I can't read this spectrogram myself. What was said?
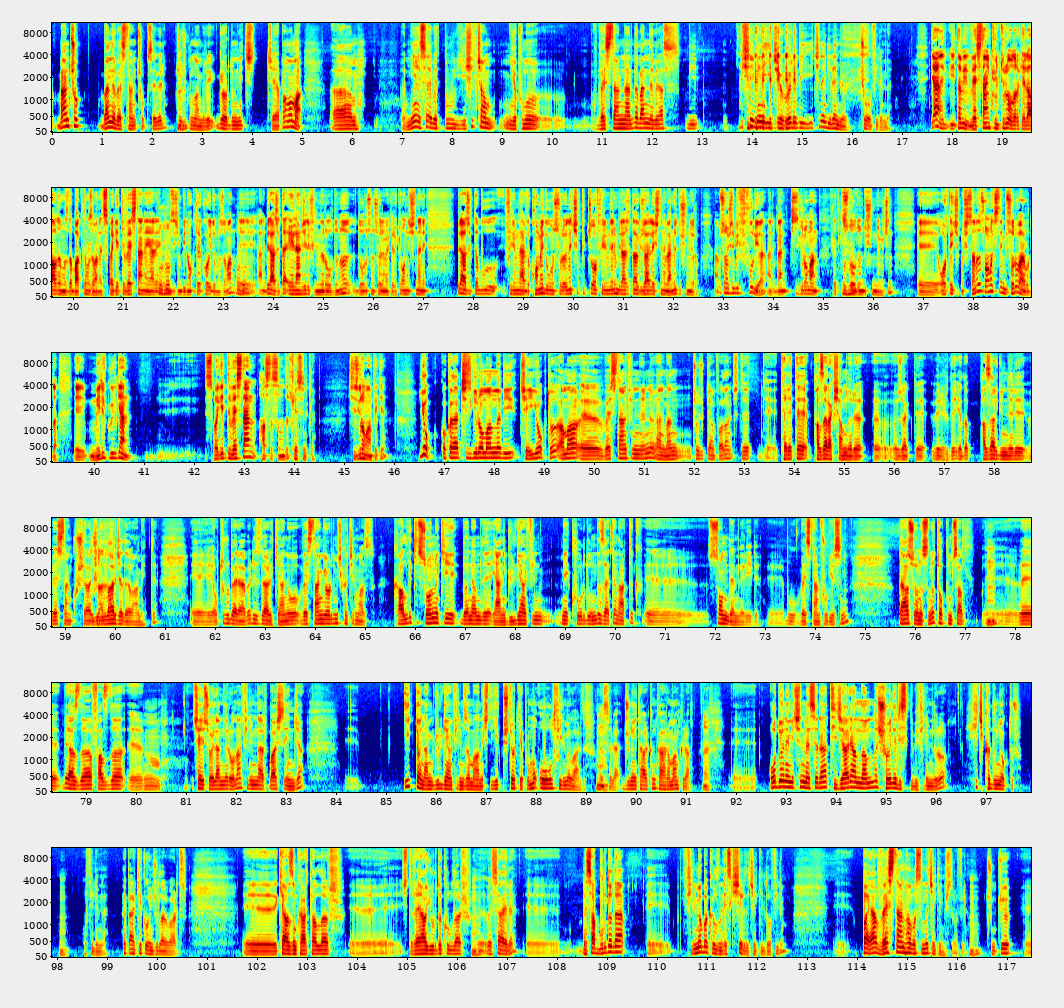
Ben çok ben de western çok severim. Çocukluğumdan beri gördüğümde hiç şey yapamam ama e, niyeyse evet bu Yeşilçam yapımı e, westernlerde ben de biraz bir bir şey beni itiyor. Böyle bir içine giremiyorum çoğu filmde. Yani e, tabii western kültürü olarak ele aldığımızda baktığımız zaman hani spagetti western eğer hepimiz için bir noktaya koyduğumuz zaman e, hani birazcık daha eğlenceli filmler olduğunu doğrusunu söylemek gerekiyor. Onun için hani birazcık da bu filmlerde komedi unsuru öne çıktıkça o filmlerin birazcık daha güzelleştiğini ben de düşünüyorum. Abi sonuçta bir furya hani ben çizgi roman etkisi olduğunu düşündüğüm için e, ortaya çıkmış. Sana da sormak istediğim bir soru var burada. E, Melih Gülgen e, spagetti western hastası mıdır? Kesinlikle. Çizgi roman peki? Yok o kadar çizgi romanla bir şeyi yoktu ama e, western filmlerini yani ben çocukken falan işte e, TRT pazar akşamları e, özellikle verirdi ya da pazar günleri western kuşağı, Kuşağı. yıllarca devam etti. E, oturur beraber izlerdik yani o western gördüm hiç kaçırmazdı. Kaldı ki sonraki dönemde yani Gülgen filmi kurduğunda zaten artık e, son demleriydi e, bu western furyasının. Daha sonrasında toplumsal e, ve biraz daha fazla e, şey söylemleri olan filmler başlayınca e, ilk dönem Gülgen film zamanı işte 74 yapımı Oğul filmi vardır mesela. Cüneyt Arkın Kahraman Kral. Evet. E, o dönem için mesela ticari anlamda şöyle riskli bir filmdir o. Hiç kadın yoktur Hı. o filmde. Hep erkek oyuncular vardır. E, Kazım Kartallar, e, işte Rea Yurdakullar Hı hı. e, vesaire. E, mesela burada da e, filme bakıldığında Eskişehir'de çekildi o film. E, bayağı western havasında çekilmiştir o film. Hı hı. Çünkü e,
